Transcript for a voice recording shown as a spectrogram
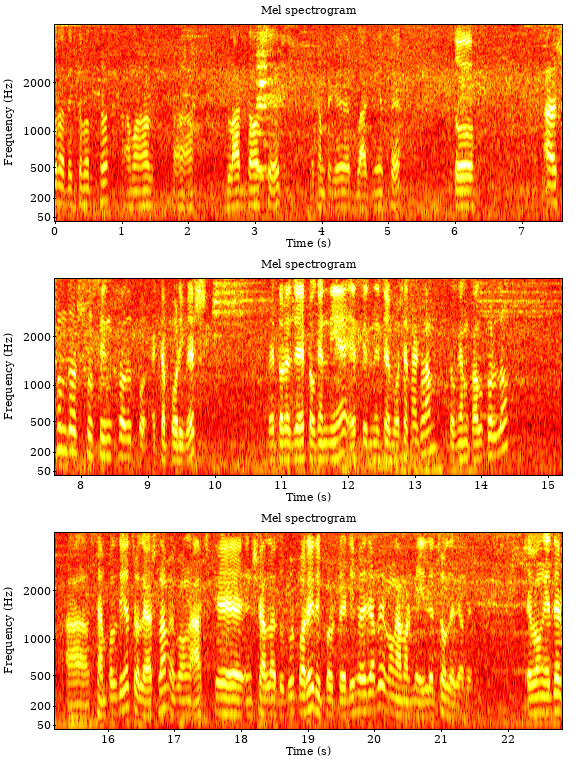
বন্ধুরা দেখতে পাচ্ছ, আমার ব্লাড দেওয়া শেষ। এখান থেকে ব্লাড নিয়েছে। তো সুন্দর সুশৃঙ্খল একটা পরিবেশ। ভেতরে যে টোকেন নিয়ে এসির নিচে বসে থাকলাম টোকেন কল করল স্যাম্পল দিয়ে চলে আসলাম এবং আজকে ইনশাল্লাহ দুপুর পরে রিপোর্ট রেডি হয়ে যাবে এবং আমার মেইলে চলে যাবে। এবং এদের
